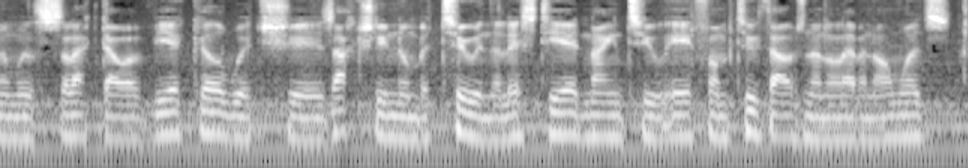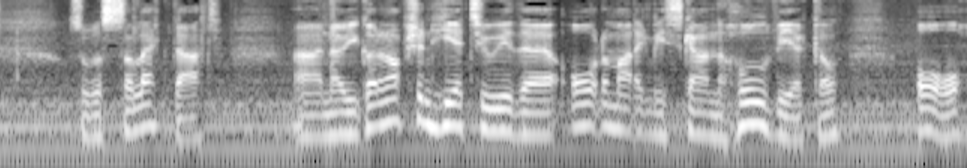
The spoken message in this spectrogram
And we'll select our vehicle which is actually number two in the list here 928 from 2011 onwards so we'll select that uh, now you've got an option here to either automatically scan the whole vehicle or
